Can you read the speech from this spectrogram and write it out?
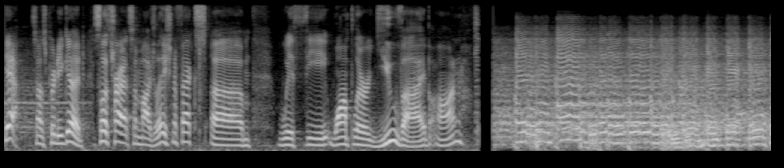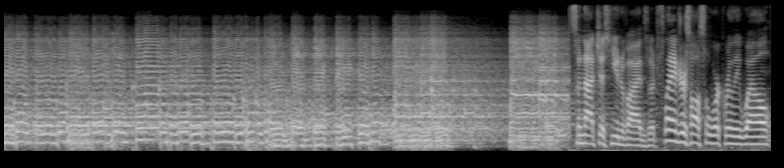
Yeah, sounds pretty good. So let's try out some modulation effects um, with the Wampler U Vibe on. So not just univibes, but flangers also work really well.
